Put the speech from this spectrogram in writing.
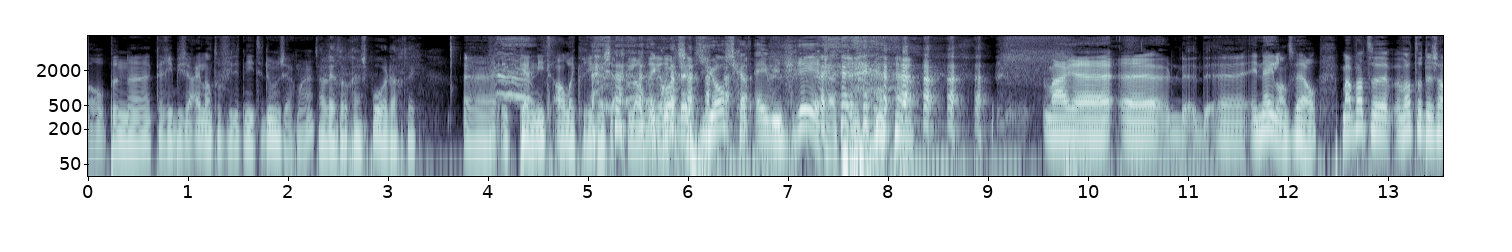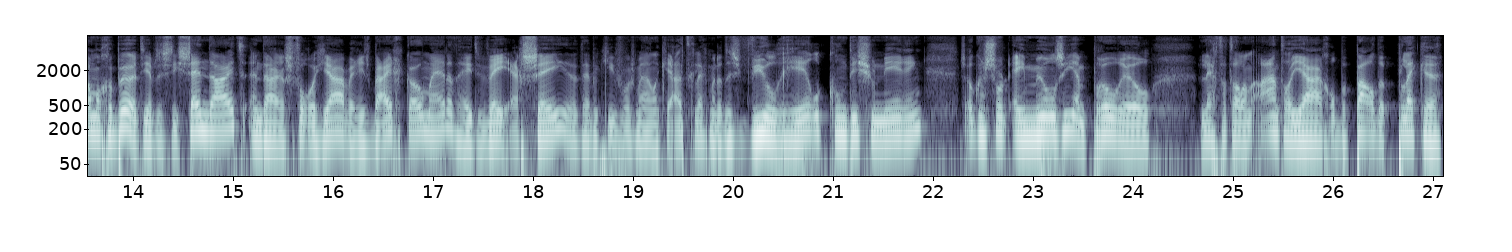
op een Caribisch eiland hoef je dit niet te doen, zeg maar. Daar ligt ook geen spoor, dacht ik. Eh, ik ken niet alle Caribische eilanden. Ik hoor dat Jos gaat emigreren. Maar eh, eh, in Nederland wel. Maar wat, wat er dus allemaal gebeurt. Je hebt dus die Sendite. En daar is vorig jaar weer iets bijgekomen. Hè? Dat heet WRC. Dat heb ik hier volgens mij al een keer uitgelegd. Maar dat is wheel rail conditionering. Dat is ook een soort emulsie. En ProRail legt dat al een aantal jaar op bepaalde plekken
